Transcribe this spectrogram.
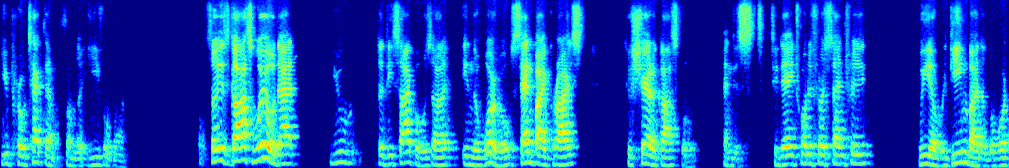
you protect them from the evil one. So it's God's will that you, the disciples, are in the world, sent by Christ to share the gospel. And this, today, 21st century, we are redeemed by the Lord.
